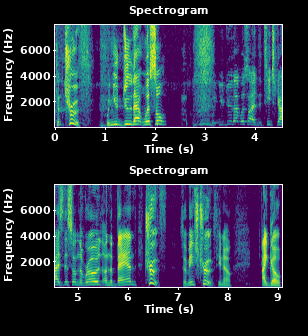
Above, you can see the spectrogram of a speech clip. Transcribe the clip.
can, truth. When you do that whistle, that was. I had to teach guys this on the road on the band. Truth. So it means truth. You know, I go.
